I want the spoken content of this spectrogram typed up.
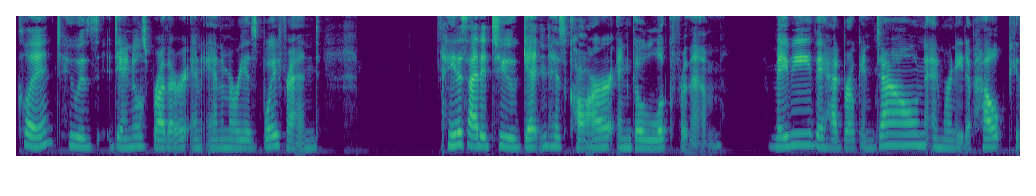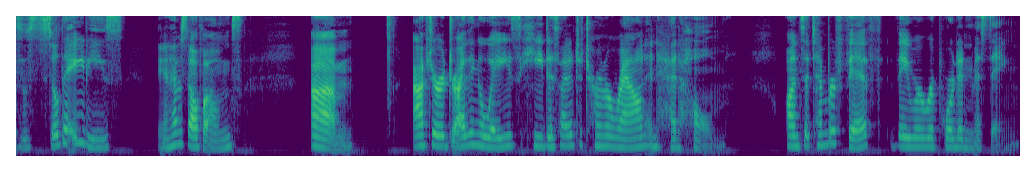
Clint, who is Daniel's brother and Anna Maria's boyfriend, he decided to get in his car and go look for them. Maybe they had broken down and were in need of help because it was still the 80s. They didn't have cell phones. Um, after driving a ways, he decided to turn around and head home. On September 5th, they were reported missing,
